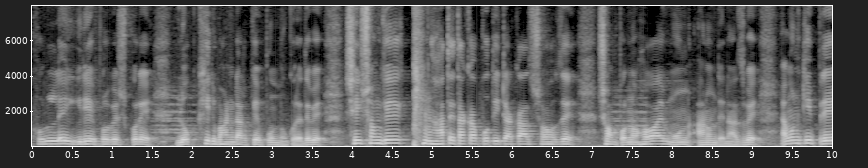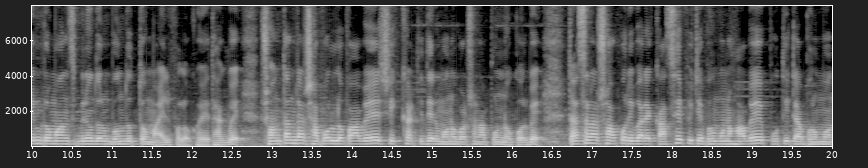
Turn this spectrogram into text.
খুললেই গৃহে প্রবেশ করে লক্ষ্মীর ভাণ্ডারকে পূর্ণ করে দেবে। সেই সঙ্গে হাতে থাকা প্রতিটা কাজ সহজে সম্পন্ন হওয়ায় মন আনন্দে নাচবে। এমনকি প্রেম, রোমান্স, বিনোদন, বন্ধুত্ব মাইল ফলক হয়ে থাকবে। সন্তানরা সাফল্য পাবে, শিক্ষার্থীদের মনোবাসনা পূর্ণ করবে। তাছাড়া সপরিবারে কাছে পিঠে ভ্রমণ হবে, প্রতিটা ভ্রমণ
